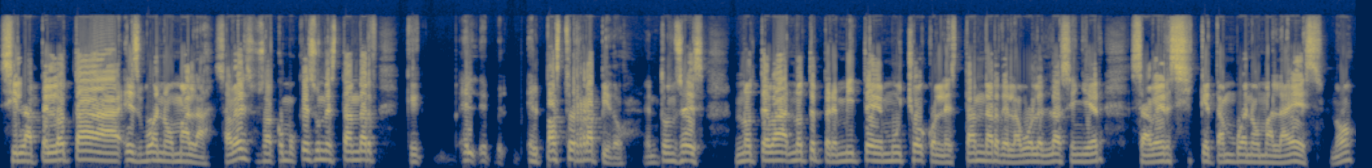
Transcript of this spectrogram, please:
si la pelota es buena o mala, ¿sabes? O sea, como que es un estándar que el, pasto es rápido, entonces no te va, no te permite mucho con el estándar de la bola Lassinger saber si qué tan buena o mala es, ¿no?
